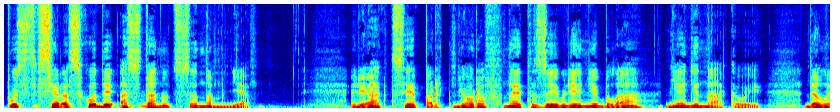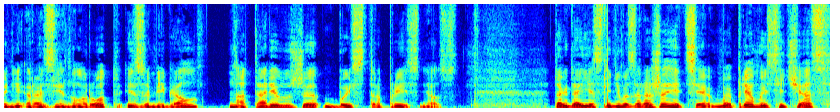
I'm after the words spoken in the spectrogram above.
Пусть все расходы останутся на мне». Реакция партнеров на это заявление была не одинаковой. Делани разинул рот и замигал, нотариус же быстро произнес. «Тогда, если не возражаете, мы прямо сейчас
